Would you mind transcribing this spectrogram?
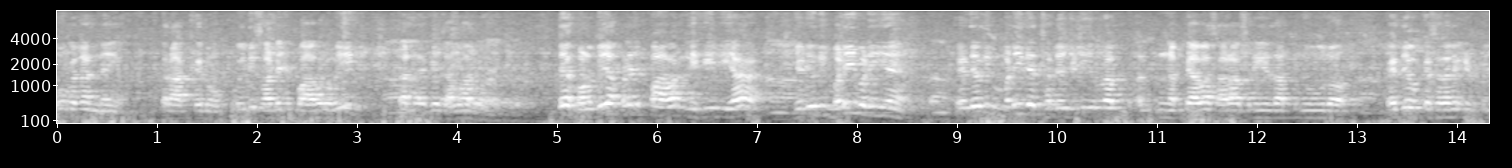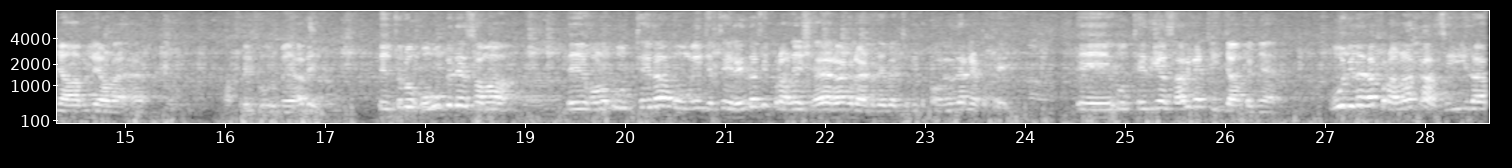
ਉਹ ਕਹਿੰਦਾ ਨਹੀਂ ਰਾਖੇ ਨੂੰ, ਕੋਈ ਨਹੀਂ ਸਾਡੇ 'ਚ ਪਾਵਰ ਹੋਈ, ਤਾਂ ਲੈ ਕੇ ਜਾਵਾਂਗੇ। ਤੇ ਹੁਣ ਵੀ ਆਪਣੇ 'ਚ ਪਾਵਰ ਲਿਖੀ ਵੀ ਆ, ਜਿਹੜੀ ਉਹਦੀ ਮੜੀ ਬਣੀ ਹੈ, ਕਹਿੰਦੇ ਉਹਦੀ ਮੜੀ ਦੇ ਥੱਲੇ ਜਿਹੜੀ ਉਹਦਾ ਨੱਪਿਆ ਵਾ ਸਾਰਾ ਸਰੀਰ ਦਾ ਵਜੂਦ, ਕਹਿੰਦੇ ਉਹ ਕਿਸੇ ਦਾ ਪੰਜਾਬ ਲਿਆਉਣਾ ਹੈ। ਆਪਣੇ ਸੂਰਮਿਆਂ ਦੇ ਤੇ ਚਲੋ ਉਹ ਕਿਤੇ ਸਮਾਂ, ਤੇ ਹੁਣ ਉੱਥੇ ਨਾ ਉਵੇਂ ਜਿੱਥੇ ਰਹਿੰਦਾ ਸੀ ਪੁਰਾਣੇ ਸ਼ਹਿਰ ਆ ਇੰਗਲੈਂਡ ਦੇ ਵਿੱਚ ਵੀ ਪਾਉਂਦੇ ਦਾ ਨੈਟ ਤੇ। ਤੇ ਉੱਥੇ ਦੀਆਂ ਸਾਰੀਆਂ ਚੀਜ਼ਾਂ ਪਈਆਂ। ਉਹ ਜਿਹੜਾ ਇਹਦਾ ਪੁਰਾਣਾ ਘਰ ਸੀ ਇਹਦਾ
